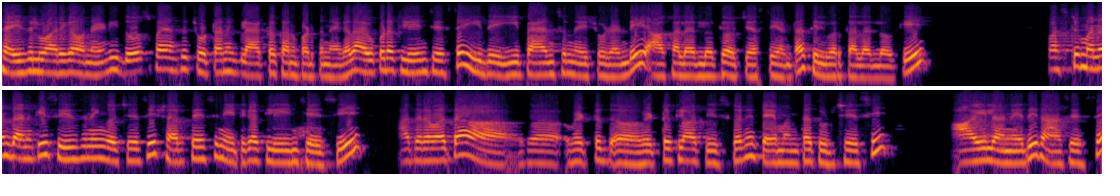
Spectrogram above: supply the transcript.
సైజుల వారిగా ఉన్నాయండి. ఈ దోశ ప్యాన్స్ చూడటానికి బ్లాక్గా కనపడుతున్నాయి కదా అవి కూడా క్లీన్ చేస్తే ఇది ఈ ప్యాన్స్ ఉన్నాయి చూడండి ఆ కలర్లోకి వచ్చేస్తాయి అంట సిల్వర్ కలర్లోకి ఫస్ట్ మనం దానికి సీజనింగ్ వచ్చేసి షర్ఫ్ వేసి నీట్గా క్లీన్ చేసి ఆ తర్వాత వెట్ వెట్ క్లాత్ తీసుకొని తేమంతా తుడిచేసి ఆయిల్ అనేది రాసేస్తే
